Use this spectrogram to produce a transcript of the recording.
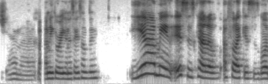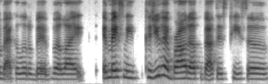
sharing that. Anika, were you gonna say something? Yeah, I mean, this is kind of I feel like this is going back a little bit, but like it makes me because you had brought up about this piece of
